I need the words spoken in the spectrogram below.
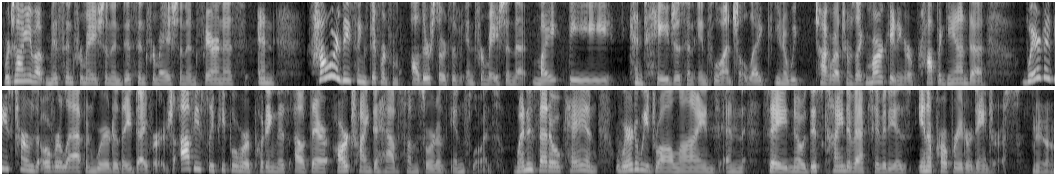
We're talking about misinformation and disinformation and fairness. And how are these things different from other sorts of information that might be contagious and influential? Like, you know, we talk about terms like marketing or propaganda. Where do these terms overlap and where do they diverge? Obviously, people who are putting this out there are trying to have some sort of influence. When is that okay? And where do we draw lines and say, no, this kind of activity is inappropriate or dangerous? Yeah.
